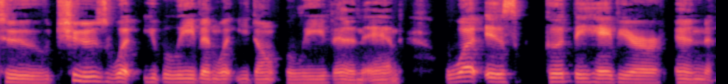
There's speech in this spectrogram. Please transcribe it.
to choose what you believe in, what you don't believe in, and what is good behavior and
